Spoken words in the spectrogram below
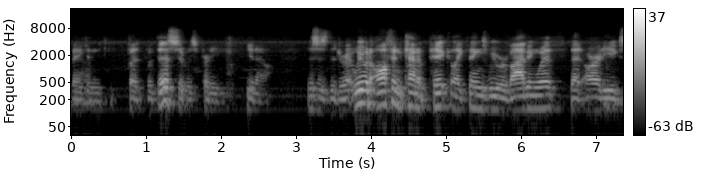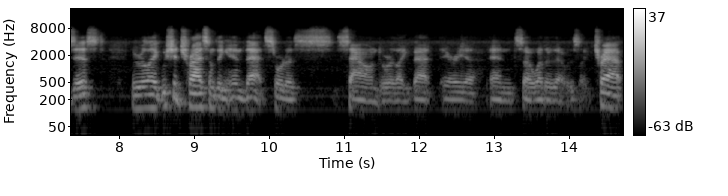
making. But with this, it was pretty, you know, this is the direct. We would often kind of pick like things we were vibing with that already mm-hmm. exist, we were like, we should try something in that sort of s- sound or like that area. And so whether that was like trap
